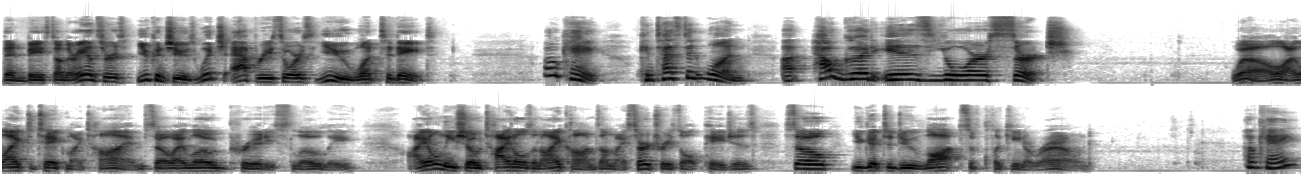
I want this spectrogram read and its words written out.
Then, based on their answers, you can choose which app resource you want to date. Okay, contestant one, uh, how good is your search? Well, I like to take my time, so I load pretty slowly. I only show titles and icons on my search result pages, so you get to do lots of clicking around. Okay,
